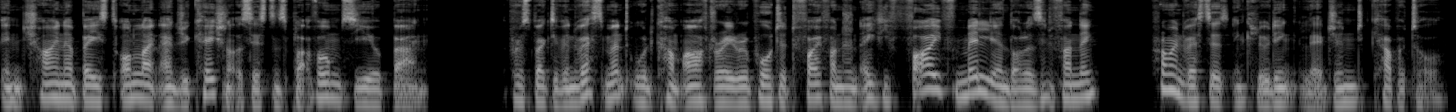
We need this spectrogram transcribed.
in China based online educational assistance platform Xiaobang The prospective investment would come after a reported $585 million in funding from investors including Legend Capital.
